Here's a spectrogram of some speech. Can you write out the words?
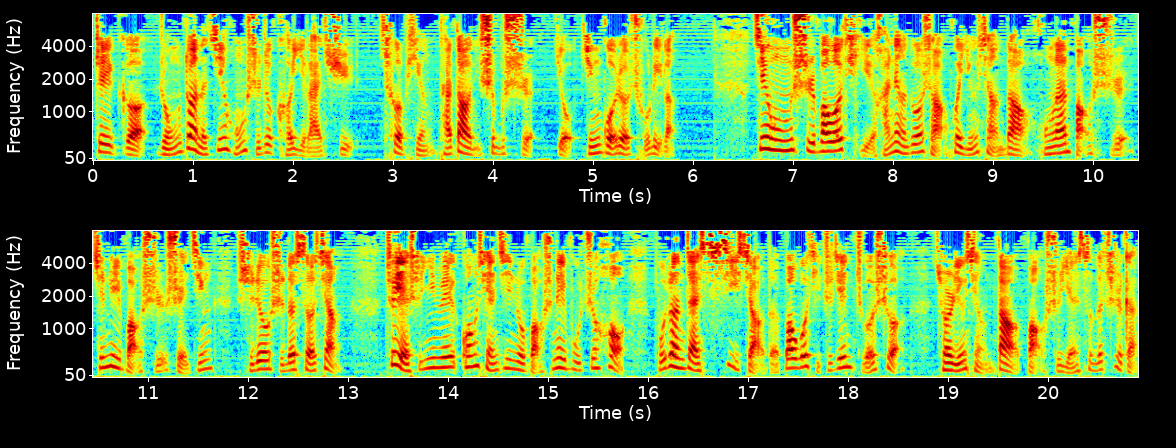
这个熔断的金红石，就可以来去测评它到底是不是有经过热处理了。金红石包裹体含量多少，会影响到红蓝宝石、金绿宝石、水晶、石榴石的色相。这也是因为光线进入宝石内部之后，不断在细小的包裹体之间折射。从而影响到宝石颜色的质感。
